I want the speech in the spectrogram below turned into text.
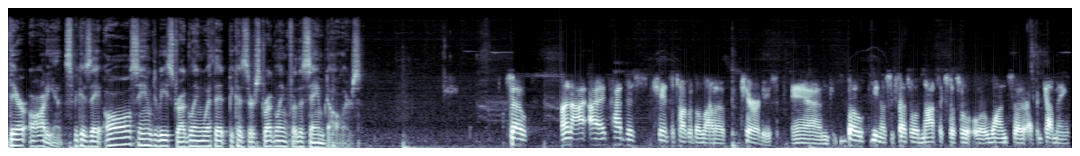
their audience because they all seem to be struggling with it because they're struggling for the same dollars. So and I, I've had this chance to talk with a lot of charities, and both you know successful, not successful, or ones that are up and coming.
